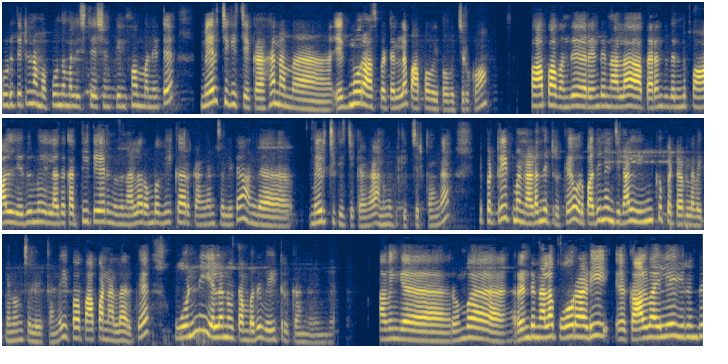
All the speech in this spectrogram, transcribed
கொடுத்துட்டு நம்ம பூந்தமல்லி ஸ்டேஷனுக்கு இன்ஃபார்ம் பண்ணிட்டு மேற்சிகிச்சைக்காக நம்ம எக்மோர் ஹாஸ்பிட்டல்ல பாப்பாவை இப்போ வச்சிருக்கோம். பாப்பா வந்து ரெண்டு நாளா பிறந்ததுல இருந்து பால் எதுவுமே இல்லாத கத்திட்டே இருந்ததுனால ரொம்ப வீக்கா இருக்காங்கன்னு சொல்லிட்டு அங்க அனுமதி கிச்சிருக்காங்க. இப்ப ட்ரீட்மெண்ட் நடந்துட்டு இருக்கு ஒரு பதினஞ்சு நாள் இன்குபேட்டர்ல வைக்கணும்னு சொல்லியிருக்காங்க. இப்ப பாப்பா நல்லா இருக்கு. ஒன்னு எழுநூத்தம்பது வெயிட் இருக்காங்க இங்க. அவங்க ரொம்ப ரெண்டு நாளா போராடி கால்வாயிலேயே இருந்து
